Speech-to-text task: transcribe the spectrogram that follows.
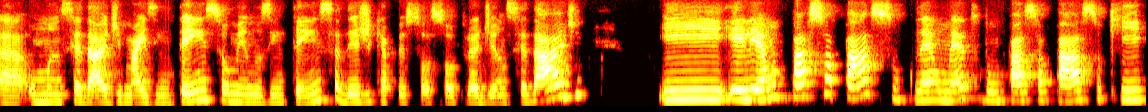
uh, uma ansiedade mais intensa ou menos intensa, desde que a pessoa sofra de ansiedade, e ele é um passo a passo, né, um método, um passo a passo que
